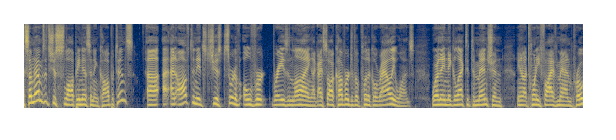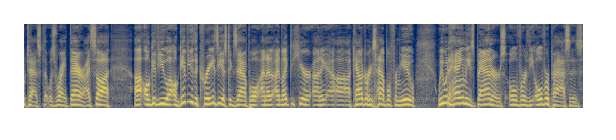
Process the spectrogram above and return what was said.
sometimes it's just sloppiness and incompetence. Uh, and often it's just sort of overt brazen lying. Like I saw coverage of a political rally once where they neglected to mention, you know, a 25 man protest that was right there. I saw uh, I'll give you uh, I'll give you the craziest example, and I, would like to hear a, a counter example from you. We would hang these banners over the overpasses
